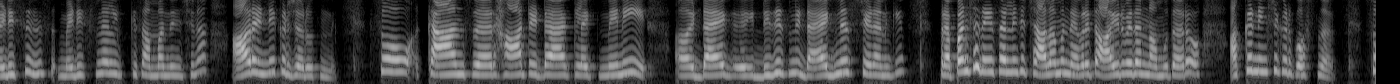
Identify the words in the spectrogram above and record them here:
మెడిసిన్స్ మెడిసినల్కి సంబంధించిన ఆర్ అండి ఇక్కడ జరుగుతుంది. So cancer heart attack like many diag డిజీజ్ని డయాగ్నోస్ చేయడానికి ప్రపంచ దేశాల నుంచి చాలామంది ఎవరైతే ఆయుర్వేదాన్ని నమ్ముతారో అక్కడి నుంచి ఇక్కడికి వస్తున్నారు. సో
